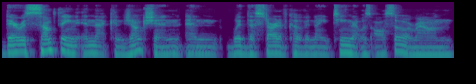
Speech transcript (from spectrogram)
there was something in that conjunction and with the start of COVID-19 that was also around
